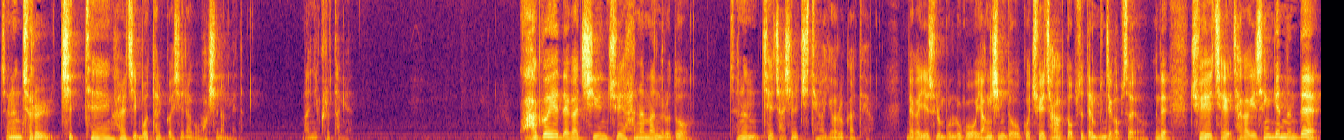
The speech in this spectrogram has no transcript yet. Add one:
저는 저를 지탱하지 못할 것이라고 확신합니다. 만약 그렇다면. 과거에 내가 지은 죄 하나만으로도 저는 제 자신을 지탱하기 어려울 것 같아요. 내가 예수를 모르고 양심도 없고 죄 자각도 없을 때는 문제가 없어요. 근데 죄 자각이 생겼는데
